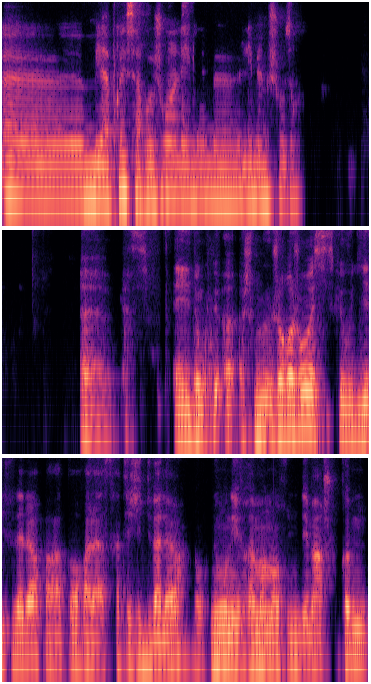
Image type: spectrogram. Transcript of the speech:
Euh, mais après ça rejoint les mêmes euh, les mêmes choses. merci. Et donc je, rejoins aussi ce que vous disiez tout à l'heure par rapport à la stratégie de valeur. Donc nous on est vraiment dans une démarche où comme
